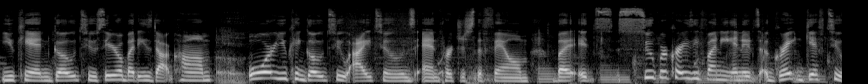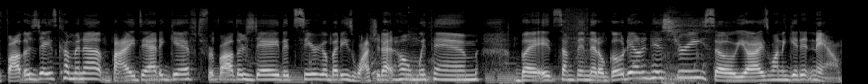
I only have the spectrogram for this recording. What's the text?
You can go to serialbuddies.com or you can go to iTunes and purchase the film. But it's super crazy funny and it's a great gift too. Father's Day is coming up. Buy dad a gift for Father's Day. That's Serial Buddies. Watch it at home with him. But it's something that'll go down in history. So you guys want to get it now.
